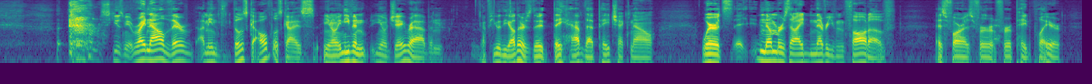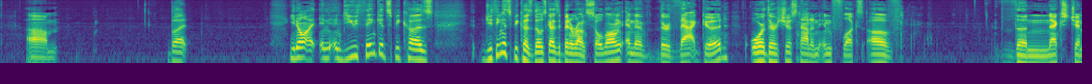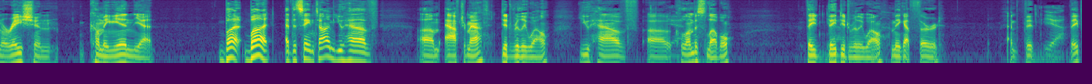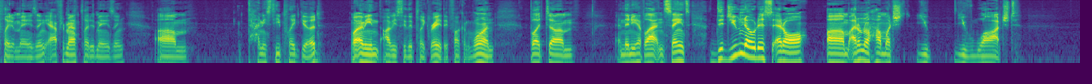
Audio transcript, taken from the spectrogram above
excuse me. Right now, they're I mean those all those guys, you know, and even you know J Rab and a few of the others, they they have that paycheck now, where it's uh, numbers that I never even thought of, as far as for for a paid player. Um, but you know, and, and do you think it's because do you think it's because those guys have been around so long and they're they're that good, or there's just not an influx of the next generation coming in yet? But but at the same time, you have um, aftermath did really well. You have uh, Yeah. Columbus level. They they Yeah. did really well. and they got third, and they, Yeah. they played amazing. Aftermath played amazing. Um, Dynasty played good. Well, I mean, obviously they played great. They fucking won. But um, and then you have Latin Saints. Did you notice at all? Um, I don't know how much you you've watched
